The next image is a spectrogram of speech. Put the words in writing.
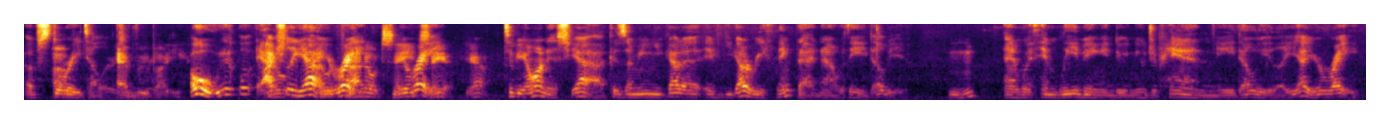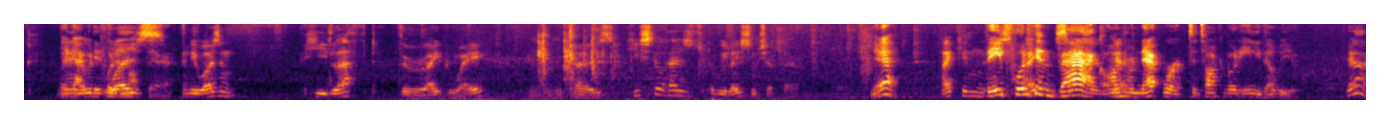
of storytellers. Everybody. Oh, well, actually, yeah, I you're right. flat out say, you're right. Say it. Yeah. To be honest, yeah, because I mean, you gotta if you gotta rethink that now with AEW, Mm-hmm. And with him leaving and doing New Japan and AEW, like yeah, you're right. Like And I would put him up there. And he wasn't. He left the right way Mm-hmm. because he still has a relationship there. Yeah, I can. they put I him back him, on yeah. their network to talk about AEW. Yeah,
